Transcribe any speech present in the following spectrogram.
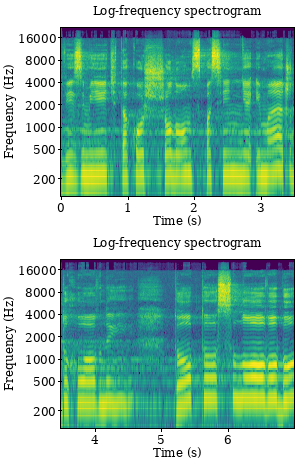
Візьміть також шолом спасіння і меч духовний, тобто Слово Боже.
